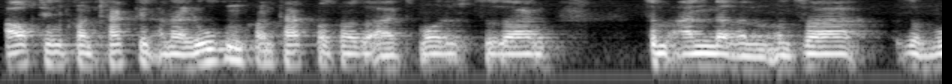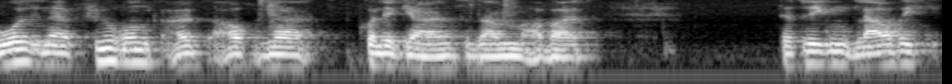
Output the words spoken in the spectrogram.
auch den Kontakt, den analogen Kontakt, muss man so altmodisch zu sagen, zum anderen. Und zwar sowohl in der Führung als auch in der kollegialen Zusammenarbeit. Deswegen glaube ich,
